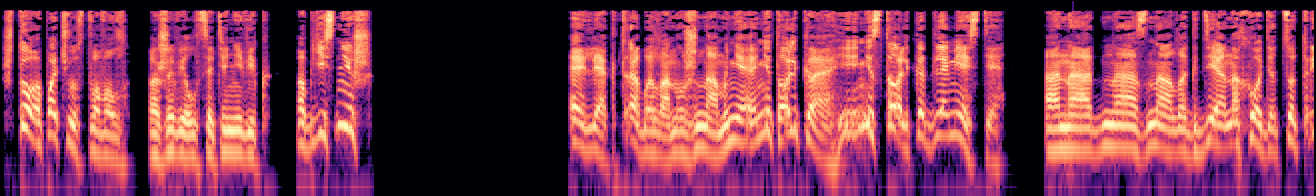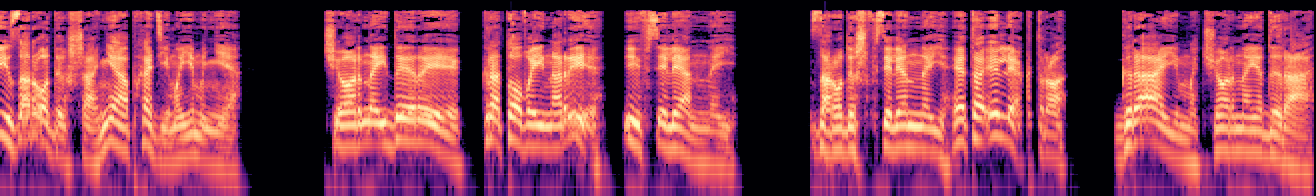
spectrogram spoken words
«Что почувствовал?» — оживился теневик. «Объяснишь?» «Электра была нужна мне не только и не столько для мести». Она одна знала, где находятся три зародыша, необходимые мне. Черной дыры, кротовой норы и Вселенной. Зародыш Вселенной — это Электро. Грайм — черная дыра.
